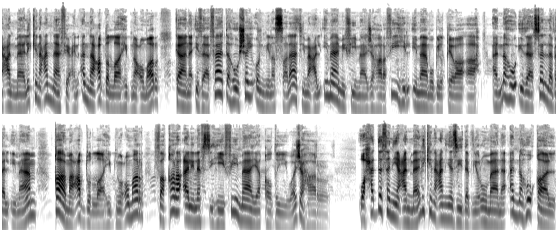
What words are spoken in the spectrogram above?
عن مالك عن نافع أن عبد الله بن عمر كان إذا فاته شيء من الصلاة مع الإمام فيما جهر فيه الإمام بالقراءة أنه إذا سلم الإمام قام عبد الله بن عمر فقرأ لنفسه فيما يقضي وجهر. وحدثني عن مالك عن يزيد بن رومان أنه قال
